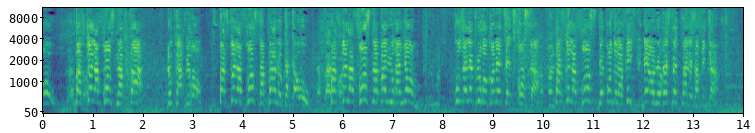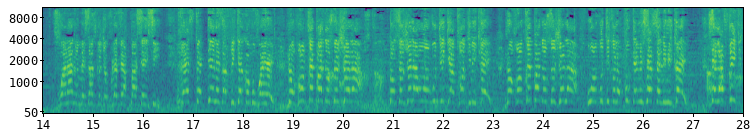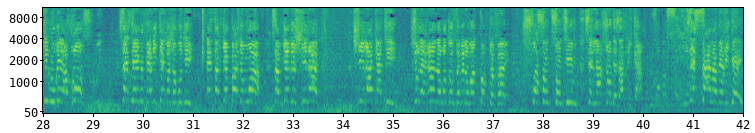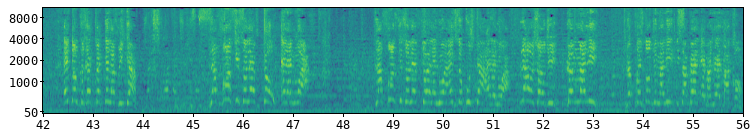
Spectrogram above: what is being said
cacao. Parce que la France n'a pas le carburant. Parce que la France n'a pas le cacao. Parce que la France n'a pas l'uranium. Vous allez plus reconnaître cette France-là. Parce que la France dépend de l'Afrique et on ne respecte pas les Africains. Voilà le message que je voulais faire passer ici. Respectez les Africains que vous voyez. Ne rentrez pas dans ce jeu-là. Dans ce jeu-là où on vous dit qu'il y a trop d'immigrés. Ne rentrez pas dans ce jeu-là où on vous dit que le bouc émissaire c'est l'immigré. C'est l'Afrique qui nourrit la France. Ça c'est une vérité que je vous dis. Et ça vient pas de moi. Ça vient de Chirac. Chirac a dit, sur les 1 euro que vous avez dans votre portefeuille, 60 centimes, c'est l'argent des Africains. C'est ça la vérité. Et donc respectez l'Africain. La France qui se lève tôt, elle est noire. La France qui se lève tôt, elle est noire. Elle se couche tard, elle est noire. Là aujourd'hui, le Mali, le président du Mali, il s'appelle Emmanuel Macron.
